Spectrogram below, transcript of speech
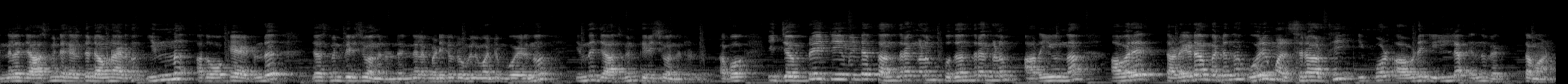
ഇന്നലെ ജാസ്മിന്റെ ഹെൽത്ത് ഡൗൺ ആയിരുന്നു. ഇന്ന് അത് ഓക്കെ ആയിട്ടുണ്ട്. ജാസ്മിൻ തിരിച്ചു വന്നിട്ടുണ്ട്. ഇന്നലെ മെഡിക്കൽ റൂമിൽ മറ്റും പോയിരുന്നു. ഇന്ന് ജാസ്മിൻ തിരിച്ചു വന്നിട്ടുണ്ട്. അപ്പോൾ ഈ ജബ്രി ടീമിന്റെ തന്ത്രങ്ങളും കുതന്ത്രങ്ങളും അറിയുന്ന അവരെ തടയിടാൻ പറ്റുന്ന ഒരു മത്സരാർത്ഥി ഇപ്പോൾ അവിടെ ഇല്ല എന്ന് വ്യക്തമാണ്.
